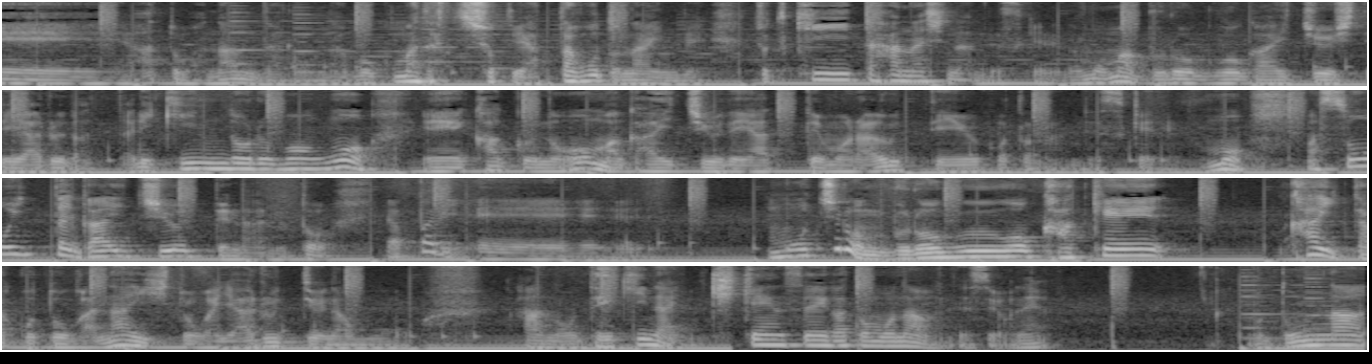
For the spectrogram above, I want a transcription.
えー、あとは何だろうな僕まだちょっとやったことないんでちょっと聞いた話なんですけれども、まあ、ブログを外注してやるだったり Kindle 本を、えー、書くのを、まあ、外注でやってもらうっていうことなんですけれども、まあ、そういった外注ってなるとやっぱり、えーもちろんブログを書け書いたことがない人がやるっていうのはもうあのできない危険性が伴うんですよね。どんな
